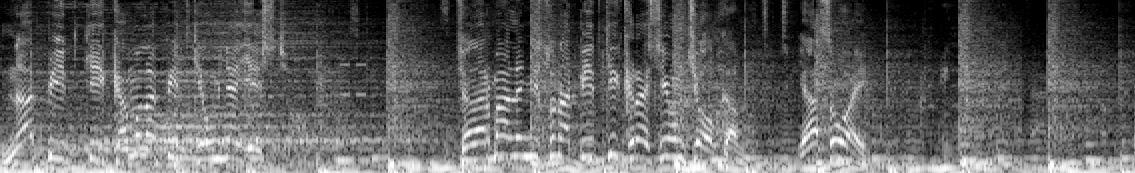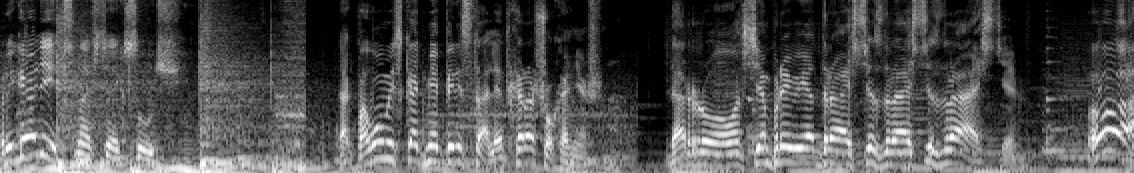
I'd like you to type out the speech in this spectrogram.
Напитки. Кому напитки? У меня есть. Все нормально, несу напитки красивым челкам. Я свой. Пригодится на всякий случай. Так, по-моему, искать меня перестали. Это хорошо, конечно. Здорово, всем привет, здрасте, здрасте, здрасте. О,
